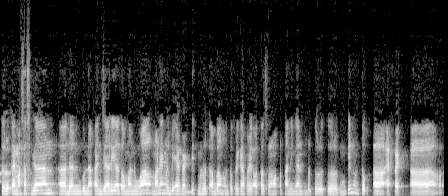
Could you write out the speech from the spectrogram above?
terus eh masas gun uh, dan gunakan jari atau manual, mana yang lebih efektif menurut Abang untuk recovery otot selama pertandingan berturut-turut? Mungkin untuk uh, efek uh,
